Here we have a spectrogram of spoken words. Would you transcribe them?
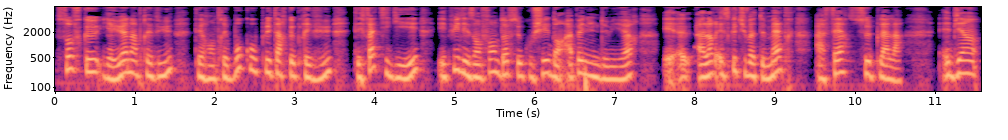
sauf que il y a eu un imprévu, t'es rentré beaucoup plus tard que prévu, t'es fatigué, et puis les enfants doivent se coucher dans à peine une demi-heure. Euh, alors, est-ce que tu vas te mettre à faire ce plat-là? Eh bien,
